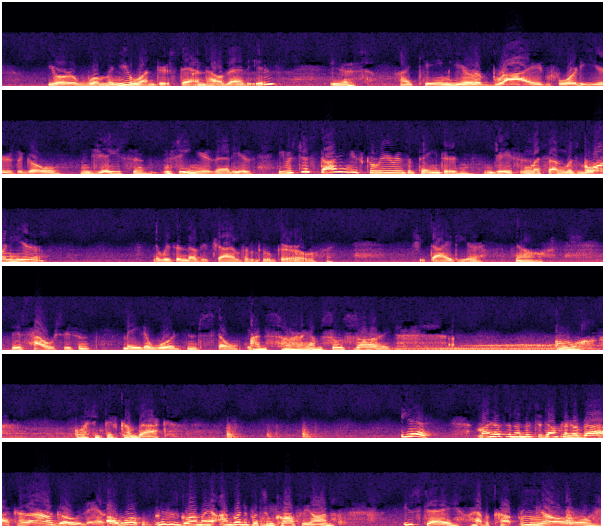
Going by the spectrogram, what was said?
You're a woman. You understand how that is. Yes. I came here a bride 40 years ago. Jason, senior, that is. He was just starting his career as a painter. Jason, my son, was born here. There was another child, a little girl. She died here. No, this house isn't made of wood and stone. I'm sorry. I'm so sorry. Oh. Oh, I think they've come back. Yes. My husband and Mr. Duncan are back. Well, I'll go then. Oh, well, Mrs. Gormley, I'm going to put some coffee on. You stay. Have a cup. No.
